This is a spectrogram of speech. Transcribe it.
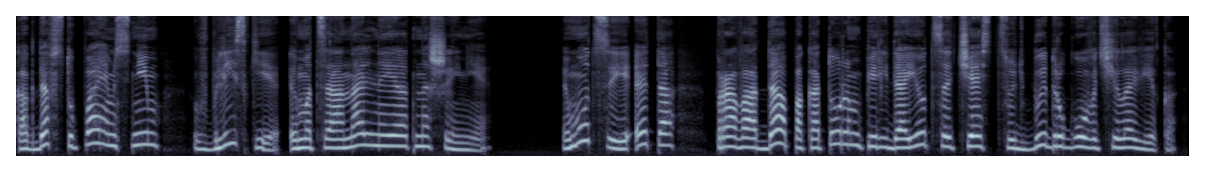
когда вступаем с ним в близкие эмоциональные отношения. Эмоции — это провода, по которым передается часть судьбы другого человека —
